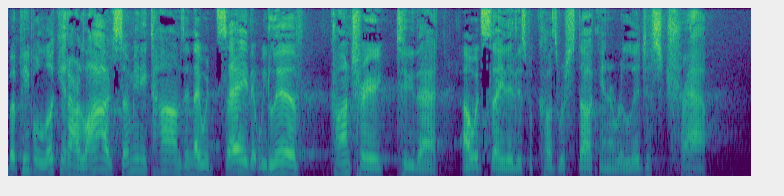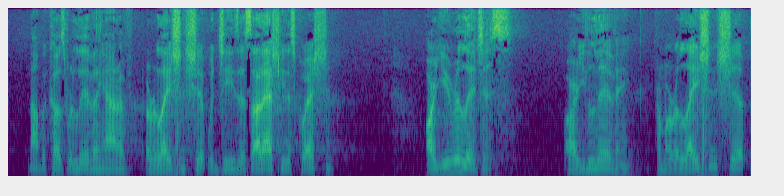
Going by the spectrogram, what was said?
But people look at our lives so many times and they would say that we live contrary to that. I would say that it's because we're stuck in a religious trap, not because we're living out of a relationship with Jesus. I'd ask you this question Are you religious are you living from a relationship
